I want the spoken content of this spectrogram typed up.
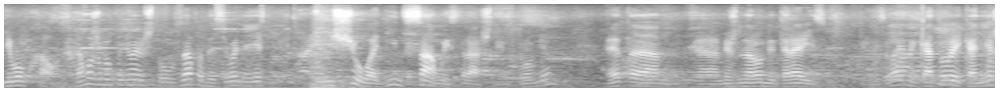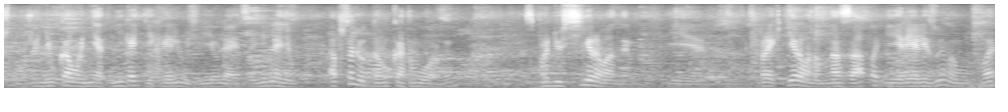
его в хаос. К тому же мы понимаем, что у Запада сегодня есть еще один самый страшный инструмент, это э, международный терроризм, называемый, который, конечно, уже ни у кого нет никаких иллюзий, является явлением абсолютно рукотворным, спродюсированным и спроектированным на Западе и реализуемым в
